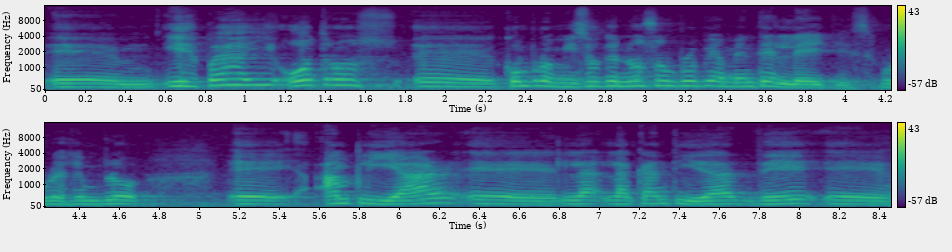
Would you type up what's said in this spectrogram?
Eh, y después hay otros eh, compromisos que no son propiamente leyes. Por ejemplo, ampliar la, cantidad de,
